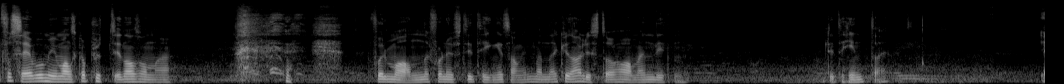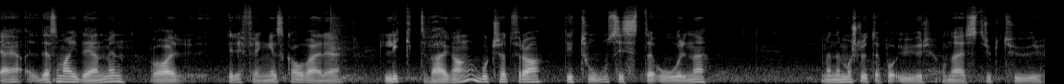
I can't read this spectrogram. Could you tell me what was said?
få se hvor mye man skal putte inn av sånne formanende, fornuftige ting i sangen, men jeg kunne ha lyst til å ha med en liten lite hint der. Jeg, det som var ideen min, var refrenget skal være likt hver gang, bortsett fra de to siste ordene. Men det må slutte på ur, om det er struktur,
